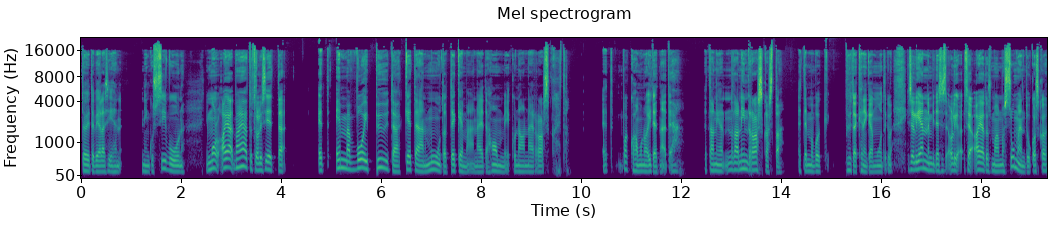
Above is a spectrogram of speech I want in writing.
töitä vielä siihen niin kuin sivuun. Niin mulla ajatus oli se, että, että en mä voi pyytää ketään muuta tekemään näitä hommia, kun nämä on näin raskaita. Että pakkohan mun on itse näitä tehdä että tämä on, niin, tämä on niin raskasta, että en mä voi pyytää kenenkään tekemään. Ja se oli jännä, miten se, oli, se ajatusmaailma sumentui, koska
